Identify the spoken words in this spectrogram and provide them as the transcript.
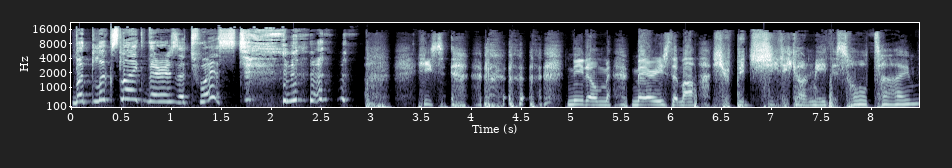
but looks like there is a twist. He's Nito ma- marries them all. You've been cheating on me this whole time.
